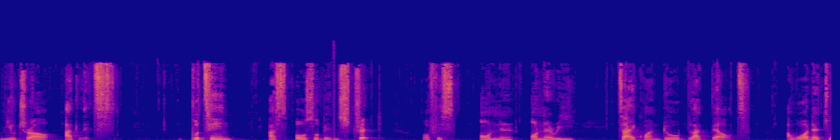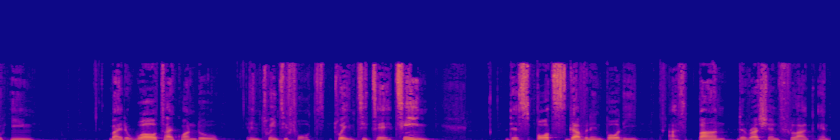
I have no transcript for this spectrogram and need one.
neutral athletes. Putin has also been stripped of his honor- honorary Taekwondo black belt awarded to him by the World Taekwondo in 2013. The sports governing body has banned the Russian flag and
